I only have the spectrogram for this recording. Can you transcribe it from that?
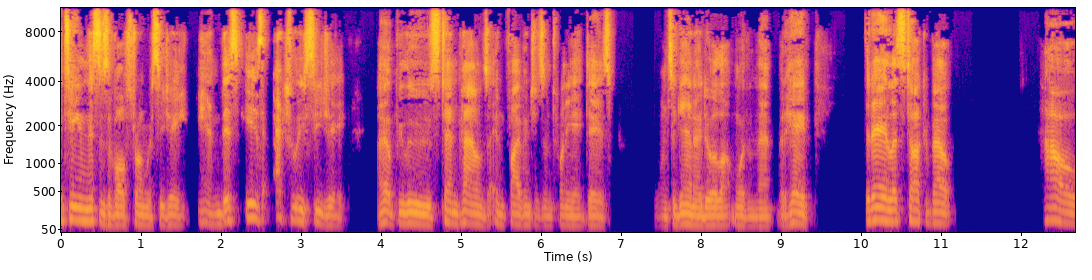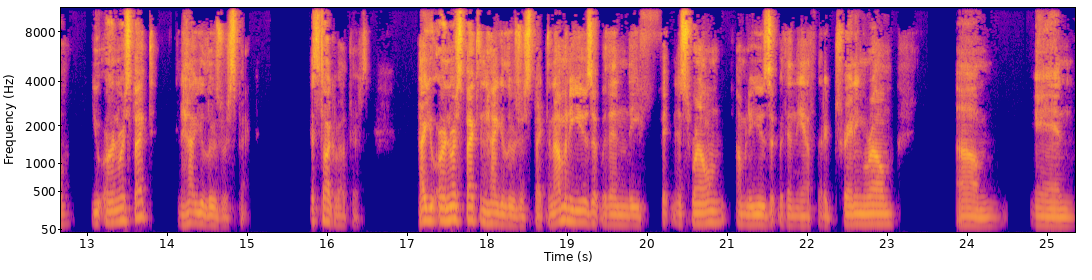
team, this is Evolve Strong with CJ, and this is actually CJ. I hope you lose 10 pounds and 5 inches in 28 days. Once again, I do a lot more than that. But hey, today let's talk about how you earn respect and how you lose respect. Let's talk about this. How you earn respect and how you lose respect. And I'm going to use it within the fitness realm. I'm going to use it within the athletic training realm. Um, and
